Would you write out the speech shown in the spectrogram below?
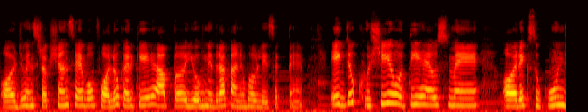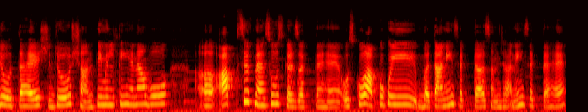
और जो इंस्ट्रक्शंस है वो फॉलो करके आप योग निद्रा का अनुभव ले सकते हैं। एक जो खुशी होती है उसमें और एक सुकून जो होता है जो शांति मिलती है ना, वो आप सिर्फ़ महसूस कर सकते हैं। उसको आपको कोई बता नहीं सकता, समझा नहीं सकता है।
